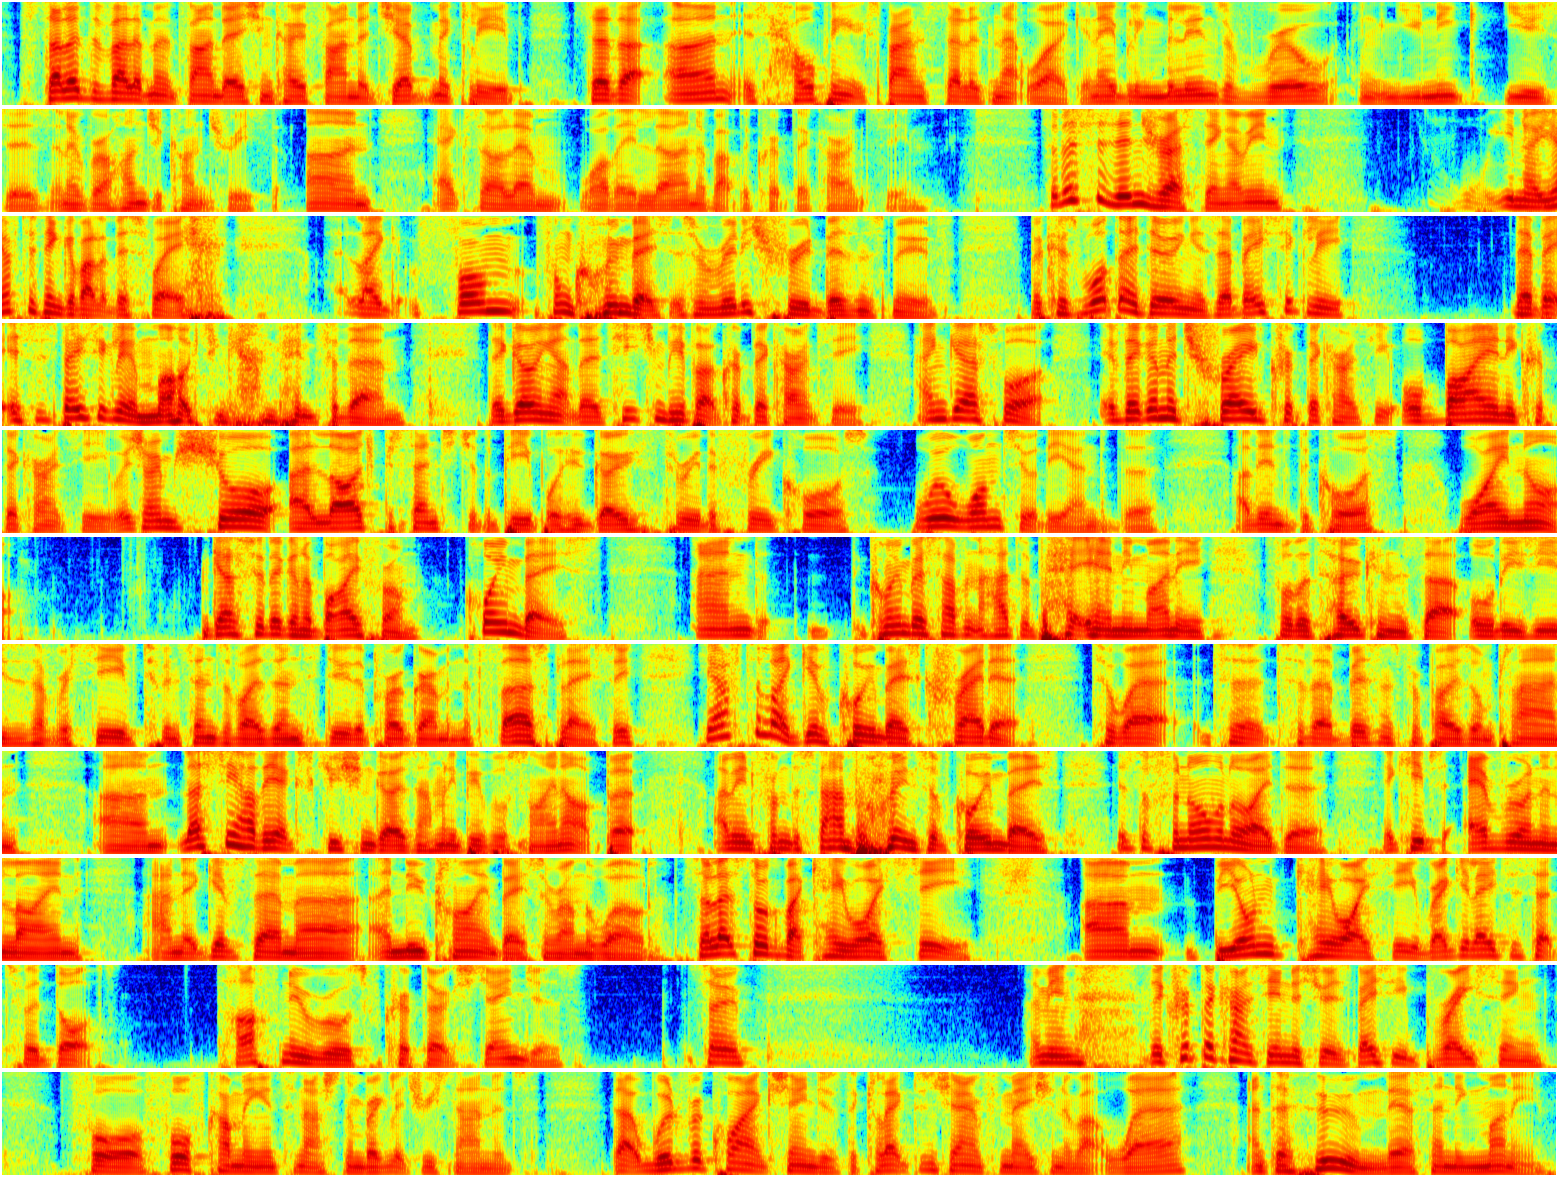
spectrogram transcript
Stellar Development Foundation co founder Jed McCaleb said that Earn is helping expand Stellar's network, enabling millions of real and unique users in over 100 countries to earn XLM while they learn about the cryptocurrency. So, this is interesting. I mean, you know, you have to think about it this way. like from from Coinbase, it's a really shrewd business move because what they're doing is they're basically they're, basically a marketing campaign for them. They're going out there teaching people about cryptocurrency. And guess what? If they're going to trade cryptocurrency or buy any cryptocurrency, which I'm sure a large percentage of the people who go through the free course will want to at the end of the at the end of the course, why not? Guess who they're going to buy from? Coinbase. And Coinbase haven't had to pay any money for the tokens that all these users have received to incentivize them to do the program in the first place. So you have to like give Coinbase credit to where to to their business proposal and plan. Um, let's see how the execution goes and how many people sign up. But I mean, from the standpoints of Coinbase, it's a phenomenal idea. It keeps everyone in line and it gives them a, a new client base around the world. So let's talk about KYC. Um, beyond KYC, regulators set to adopt tough new rules for crypto exchanges. So, I mean, the cryptocurrency industry is basically bracing for forthcoming international regulatory standards that would require exchanges to collect and share information about where and to whom they are sending money.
